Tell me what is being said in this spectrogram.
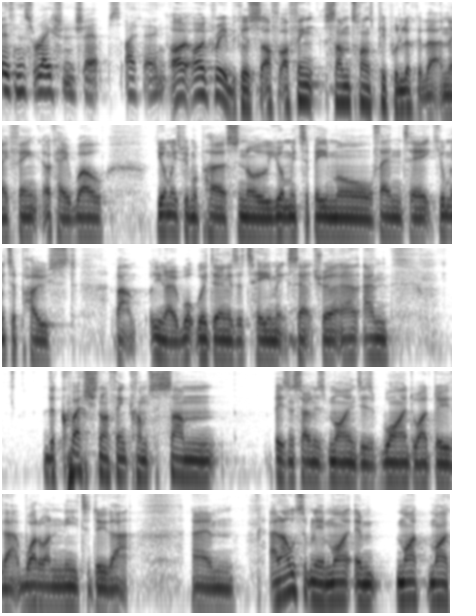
business relationships i think I, I agree because I, I think sometimes people look at that and they think, okay, well, you want me to be more personal, you want me to be more authentic, you want me to post about you know what we're doing as a team, etc. And, and the question I think comes to some business owners' minds is, why do I do that? Why do I need to do that? Um, and ultimately, in my in my, my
